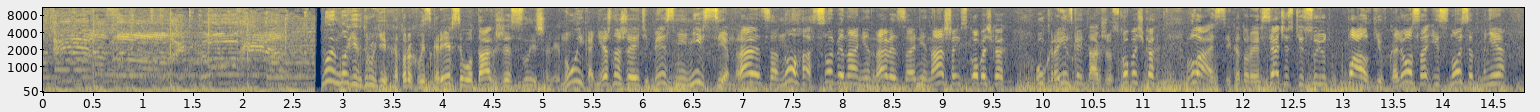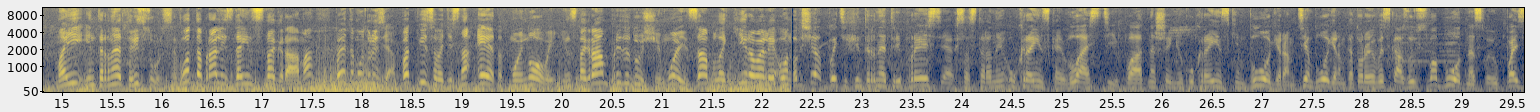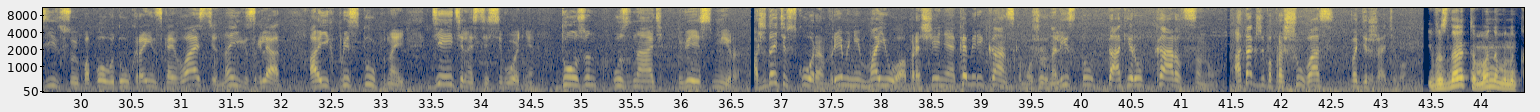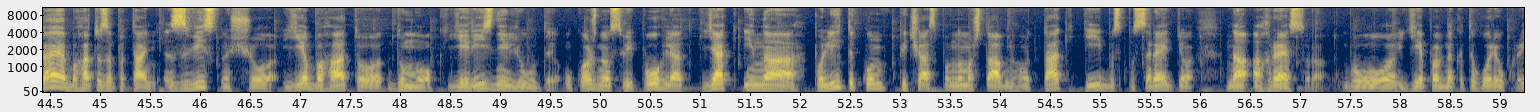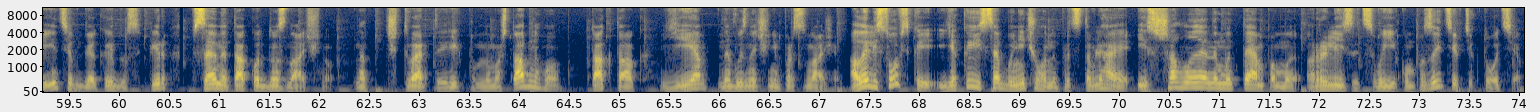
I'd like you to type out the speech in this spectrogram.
И многих других, которых вы, скорее всего, также слышали. Ну и, конечно же, эти песни не всем нравятся, но особенно не нравятся они нашей, в скобочках, украинской, также в скобочках, власти, которые всячески суют палки в колеса и сносят мне мои интернет-ресурсы. Вот добрались до Инстаграма, поэтому, друзья, подписывайтесь на этот мой новый Инстаграм, предыдущий мой заблокировали. Он вообще об этих интернет-репрессиях со стороны украинской власти по отношению к украинским блогерам, тем блогерам, которые высказывают свободно свою позицию по поводу украинской власти, на их взгляд, о их преступной деятельности сегодня, должен узнать весь мир. Ожидайте в скором времени мое обращение к американскому журналисту Такеру Карлсону, а также попрошу вас поддержать его. І ви знаєте, в мене виникає багато запитань. Звісно, що є багато думок, є різні люди, у кожного свій погляд, як і на політикум під час повномасштабного, так і безпосередньо на агресора. Бо є певна категорія українців, для яких до сих пір все не так однозначно. На четвертий рік повномасштабного. Так, так, є невизначені персонажі. Але Лісовський, який із себе нічого не представляє і з шаленими темпами релізить свої композиції в Тіктоці,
